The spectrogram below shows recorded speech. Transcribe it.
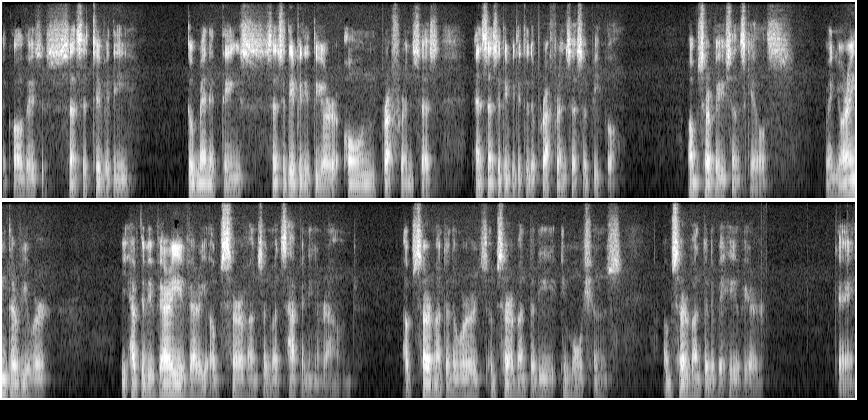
I call this sensitivity to many things, sensitivity to your own preferences, and sensitivity to the preferences of people observation skills. When you're an interviewer, you have to be very, very observant on what's happening around. Observant to the words, observant to the emotions, observant to the behavior. Okay?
